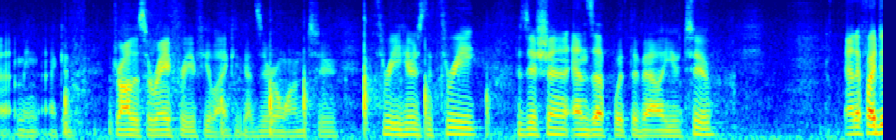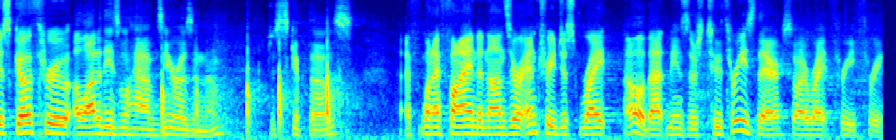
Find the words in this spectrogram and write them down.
Uh, I mean, I could draw this array for you if you like. You've got 0, 1, 2, 3. Here's the 3 position, ends up with the value 2. And if I just go through, a lot of these will have zeros in them. Just skip those. If, when I find a non-zero entry, just write, oh, that means there's two threes there, so I write 3, 3.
